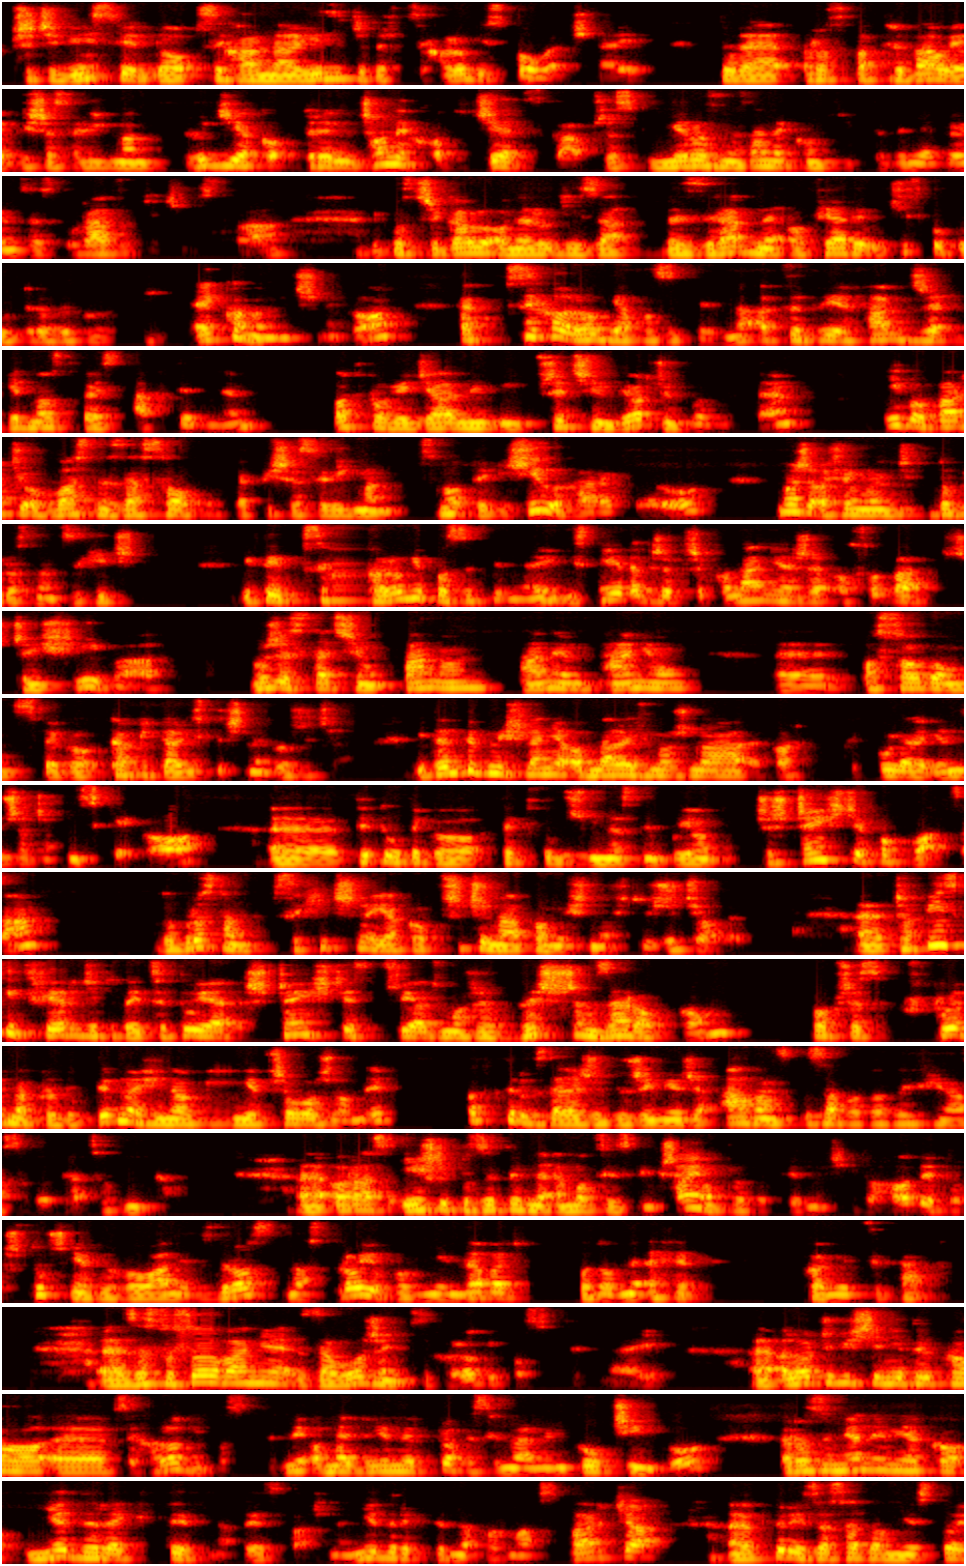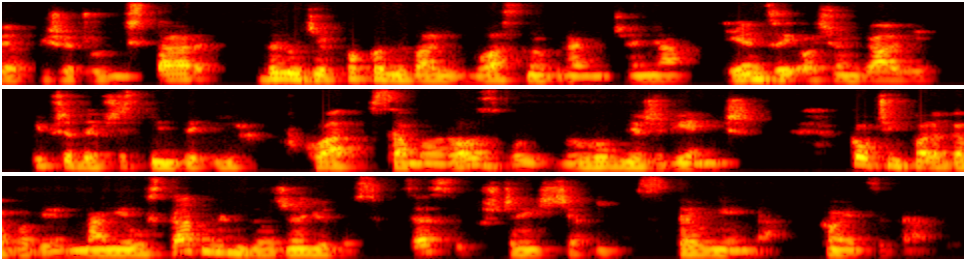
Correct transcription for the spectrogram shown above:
w przeciwieństwie do psychoanalizy czy też psychologii społecznej, które rozpatrywały, jak pisze Seligman, ludzi jako dręczonych od dziecka przez nierozwiązane konflikty wynikające z urazów dzieciństwa i postrzegały one ludzi za bezradne ofiary ucisku kulturowego i ekonomicznego, tak psychologia pozytywna akceptuje fakt, że jednostka jest aktywnym, odpowiedzialnym i przedsiębiorczym produktem i w oparciu o własne zasoby, jak pisze Seligman, cnoty i siły charakteru, może osiągnąć dobrostan psychiczny. I w tej psychologii pozytywnej istnieje także przekonanie, że osoba szczęśliwa może stać się paną, panem, panią, e, osobą swego kapitalistycznego życia. I ten typ myślenia odnaleźć można w artykule Janusza Czapińskiego, E, tytuł tego tekstu brzmi następująco. Czy szczęście popłaca? Dobrostan psychiczny jako przyczyna pomyślności życiowej. E, Czapiński twierdzi, tutaj cytuję, szczęście sprzyjać może wyższym zarobkom poprzez wpływ na produktywność i na opinię przełożonych, od których zależy w dużej mierze awans zawodowy i finansowy pracownika. E, oraz jeśli pozytywne emocje zwiększają produktywność i dochody, to sztucznie wywołany wzrost nastroju powinien dawać podobny efekt. Koniec cytatu. E, zastosowanie założeń psychologii pozytywnej, e, ale oczywiście nie tylko e, psychologii pozytywnej, odnajdujemy w profesjonalnym coachingu, rozumianym jako niedyrektywna, to jest ważne, niedyrektywna forma wsparcia, której zasadą jest to, jak pisze Julie Starr, by ludzie pokonywali własne ograniczenia, więcej osiągali i przede wszystkim, by ich wkład w samorozwój był również większy. Coaching polega bowiem na nieustannym dążeniu do sukcesu, szczęścia i spełnienia. Koniec cytatu.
